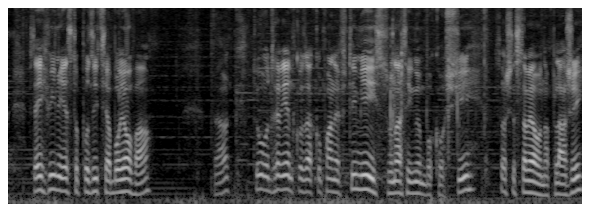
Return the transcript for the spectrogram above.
w tej chwili jest to pozycja bojowa. Tak. Tu drewienko zakopane w tym miejscu, na tej głębokości, co się stawiało na plaży,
